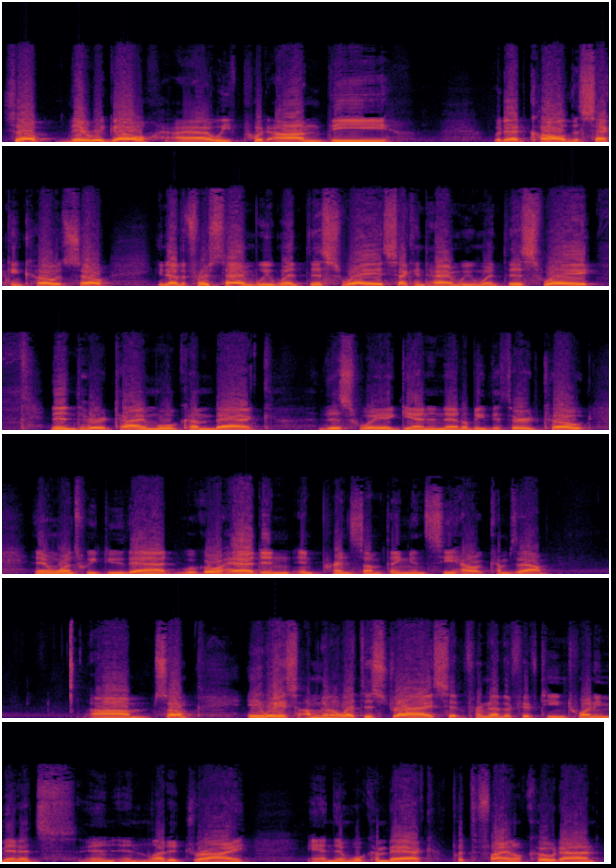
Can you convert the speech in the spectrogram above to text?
So there we go. Uh, we've put on the what I'd call the second coat. So you know the first time we went this way, second time we went this way, then third time we'll come back this way again, and that'll be the third coat. And once we do that, we'll go ahead and, and print something and see how it comes out. Um, so anyways, I'm going to let this dry, sit for another 15-20 minutes and, and let it dry. And then we'll come back, put the final coat on.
